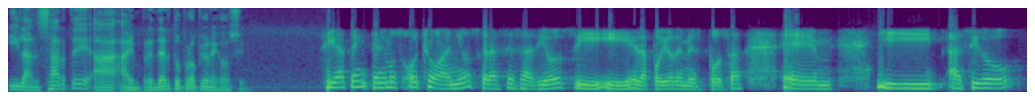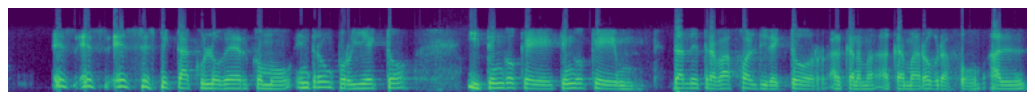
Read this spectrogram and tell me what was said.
y lanzarte a emprender tu propio negocio? Sí, ya tenemos ocho años, gracias a Dios y, el apoyo de mi esposa. Em, y ha sido, es, es, es espectáculo ver cómo entra un proyecto y tengo que, tengo que darle trabajo al director, al, camarógrafo, al,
